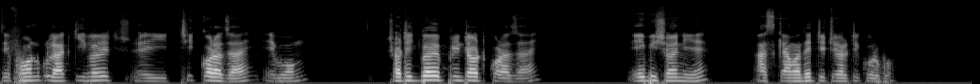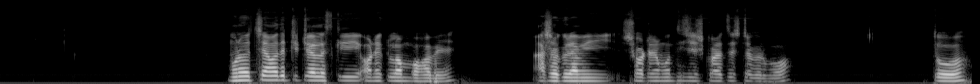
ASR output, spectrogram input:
তো ফোনগুলো কীভাবে এই ঠিক করা যায় এবং সঠিকভাবে প্রিন্ট আউট করা যায়, এই বিষয় নিয়ে আজকে আমাদের টিউটোরিয়ালটি করব। মনে হচ্ছে আমাদের টিউটোরিয়াল আজকে অনেক লম্বা হবে। আশা করি আমি শর্টের মধ্যে শেষ করার চেষ্টা করব। তো,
